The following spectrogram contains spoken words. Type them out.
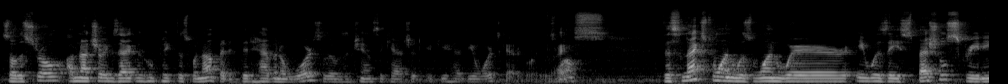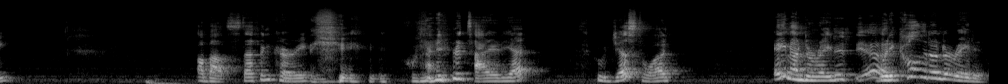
so the stroll, I'm not sure exactly who picked this one up, but it did have an award, so there was a chance to catch it if you had the awards category as well. This next one was one where it was a special screening about Stephen Curry, who's not even retired yet, who just won. Ain't underrated. Yeah. But he called it underrated.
